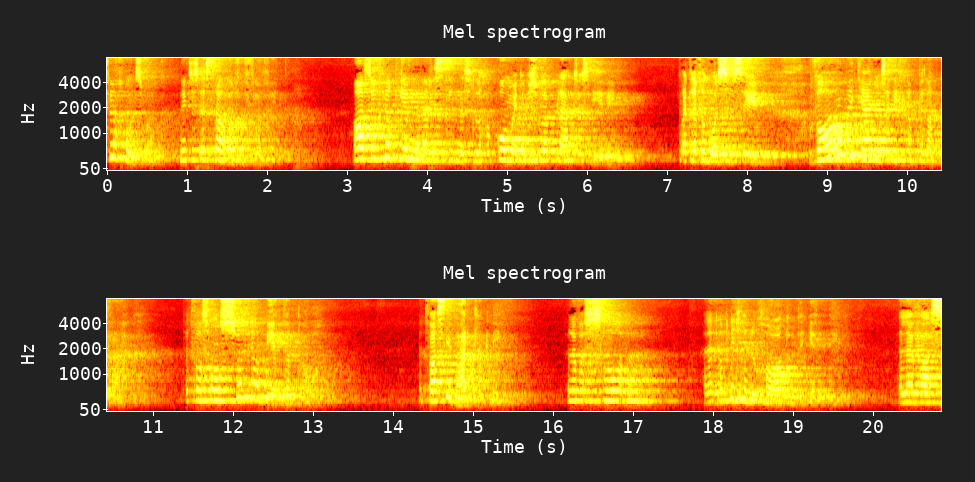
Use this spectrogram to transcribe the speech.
vlug ons ook, net soos Israel wou gevlug het. Al soveel keer in hulle geskiedenis hulle gekom het op so 'n plek soos hierdie. Wat hulle vir Moses gesê het, "Waarom het jy ons uit Egipte laat trek? Dit was vir ons soveel beter daar." Dit was nie werklik nie. Hulle was slawe. Hulle het ook nie genoeg gehad om te eet nie. Hulle was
